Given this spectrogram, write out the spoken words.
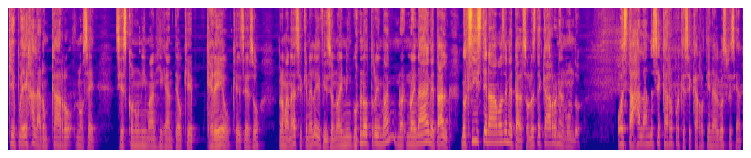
que puede jalar un carro, no sé si es con un imán gigante o qué, creo que es eso, pero me van a decir que en el edificio no hay ningún otro imán, no, no hay nada de metal, no existe nada más de metal, solo este carro en el mundo. O está jalando ese carro porque ese carro tiene algo especial.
